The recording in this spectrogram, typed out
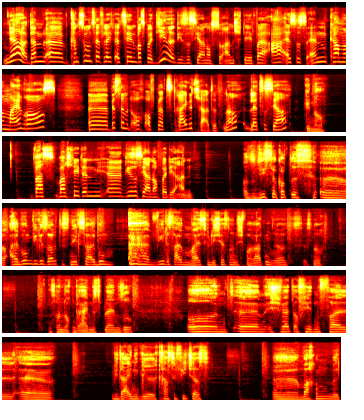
Ja, dann äh, kannst du uns ja vielleicht erzählen, was bei dir dieses Jahr noch so ansteht. Bei ASSN kam im Mai raus. Äh, bist damit auch auf Platz 3 gechartet, ne? Letztes Jahr. Genau. Was, was steht denn äh, dieses Jahr noch bei dir an? Also dieses Jahr kommt das äh, Album, wie gesagt, das nächste Album. wie das Album heißt, will ich jetzt noch nicht verraten. Ja, das ist noch, das soll noch ein Geheimnis bleiben so. Und ähm, ich werde auf jeden Fall äh, wieder einige krasse Features äh, machen mit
